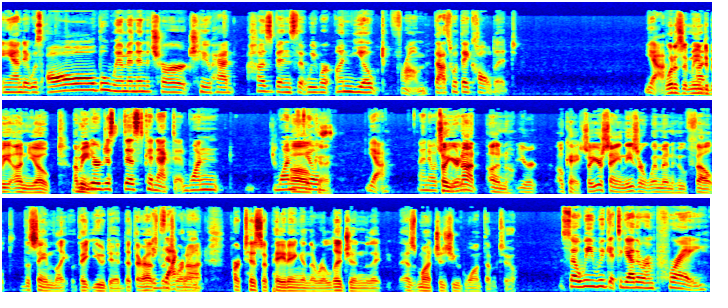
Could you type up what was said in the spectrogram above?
And it was all the women in the church who had husbands that we were unyoked from. That's what they called it. Yeah. What does it mean Un- to be unyoked? I mean, you're just disconnected. One one Oh, feels okay. yeah. I know so you're not un you're okay. So you're saying these are women who felt the same like that you did, that their husbands were not participating in the religion that as much as you'd want them to. so we would get together and pray.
